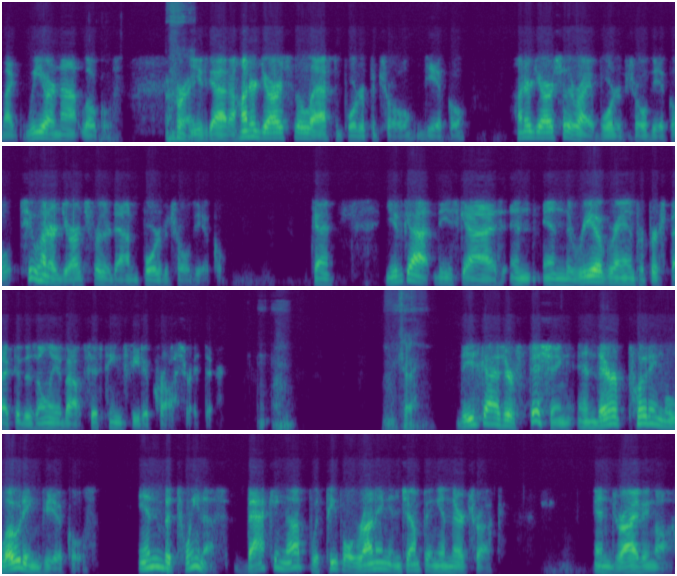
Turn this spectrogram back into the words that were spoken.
Like we are not locals. Right. You've got 100 yards to the left, a Border Patrol vehicle, 100 yards to the right, Border Patrol vehicle, 200 yards further down, Border Patrol vehicle. Okay. You've got these guys, and, and the Rio Grande, for perspective, is only about 15 feet across right there. Okay. These guys are fishing and they're putting loading vehicles in between us, backing up with people running and jumping in their truck and driving off.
